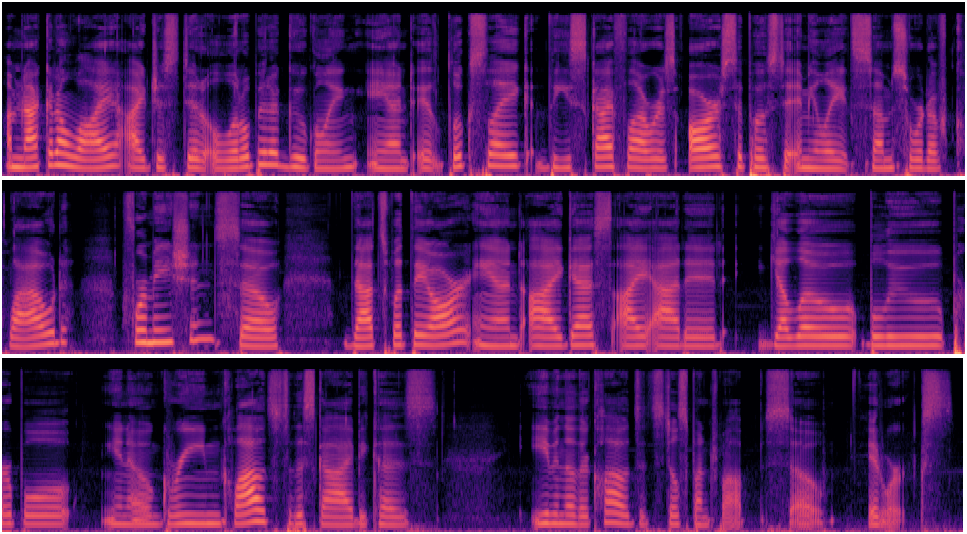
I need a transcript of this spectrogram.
I'm not gonna lie, I just did a little bit of googling and it looks like these sky flowers are supposed to emulate some sort of cloud formation, so that's what they are and I guess I added yellow, blue, purple, you know, green clouds to the sky because even though they're clouds, it's still SpongeBob, so it works.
